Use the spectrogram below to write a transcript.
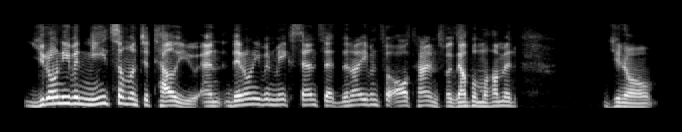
you don't even need someone to tell you and they don't even make sense that they're not even for all times. For example muhammad you know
